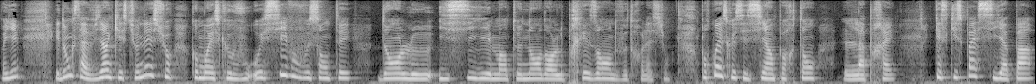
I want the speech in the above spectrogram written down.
Voyez? Et donc ça vient questionner sur comment est-ce que vous aussi vous vous sentez dans le ici et maintenant, dans le présent de votre relation. Pourquoi est-ce que c'est si important l'après? Qu'est-ce qui se passe s'il n'y a pas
